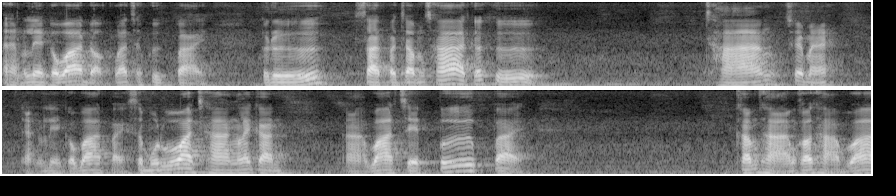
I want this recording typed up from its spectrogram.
อ่านักเรียนก็วาดดอกราชพฤกษ์ไป หรือสัตว์ประจำชาติก็คือ ช้างใช่ไหมอ่านักเรียนก็วาดไป สมมติว่าวาดช้างแล้วกันอ่าวาดเสร็จปุ๊บไปคำถามเขาถามว่า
